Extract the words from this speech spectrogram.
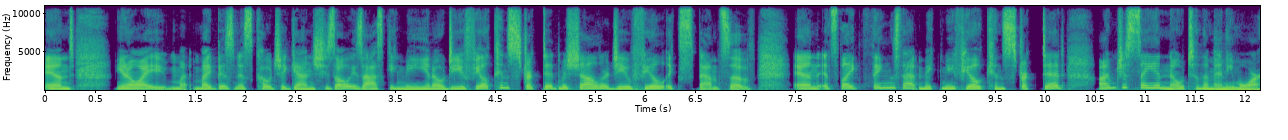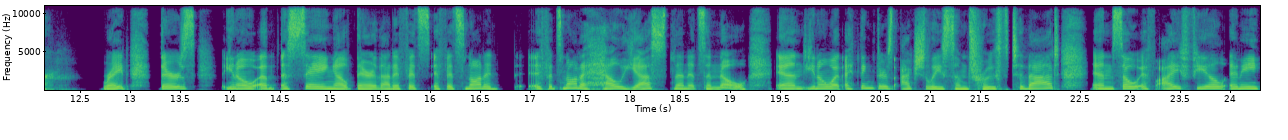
And, you know, I, my, my, business coach, again, she's always asking me, you know, do you feel constricted, Michelle, or do you feel expansive? And it's like things that make me feel constricted, I'm just saying no to them anymore right? There's you know a, a, saying out there that if it's if it's not a if it's not a hell yes then it's a no. And you know what? I think there's actually some truth to that. And so if i feel any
